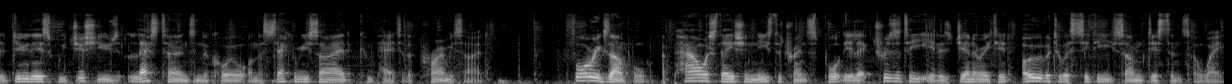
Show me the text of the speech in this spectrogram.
To do this, we just use less turns in the coil on the secondary side compared to the primary side. For example, a power station needs to transport the electricity it has generated over to a city some distance away.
